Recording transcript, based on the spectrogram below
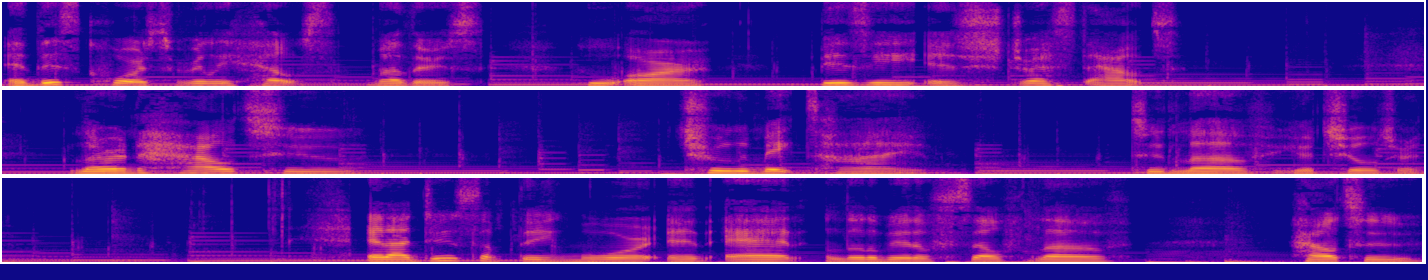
And this course really helps mothers who are busy and stressed out Learn how to truly make time to love your children. And I do something more and add a little bit of self love. how to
